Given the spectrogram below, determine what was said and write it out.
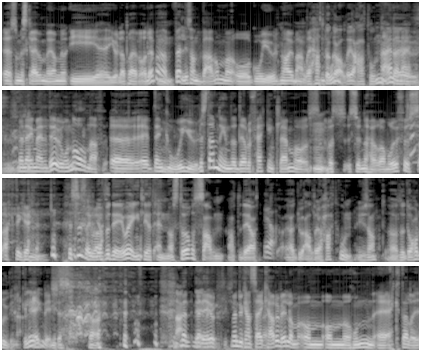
eh, Som vi skrev mye om i eh, julebrevet. Og det var veldig sånn varm og god jul. Nå har jo vi aldri hatt hund. aldri hatt hund? Nei, nei, nei. Men jeg mener, det er jo underordna. den gode julestemningen der du fikk en klem og var synd å høre om Rufus-aktige. Det syns jeg Ja, for det er jo egentlig et enda større savn at det at, at du aldri har hatt hund. ikke sant? Altså, da har du virkelig Egentlig ikke. Nei, men, men, det er jo, men du kan si hva du vil om, om, om hunden er ekte eller,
